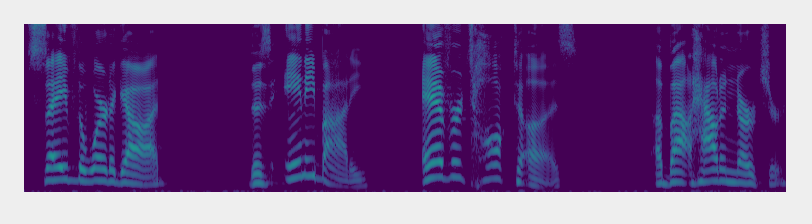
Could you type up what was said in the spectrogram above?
save the Word of God, does anybody ever talk to us about how to nurture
